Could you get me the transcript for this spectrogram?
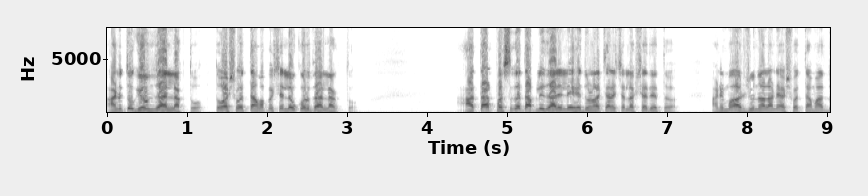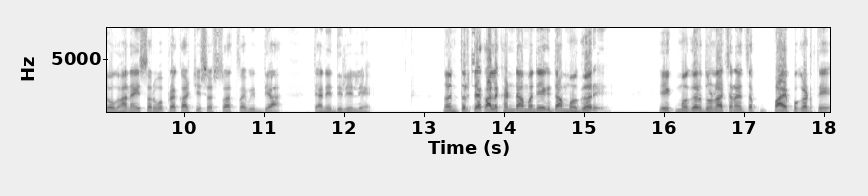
आणि तो घेऊन जायला लागतो. तो अश्वत्थामापेक्षा लवकर जायला लागतो. आता फसगत आपली झालेली आहे हे द्रोणाचार्याच्या लक्षात येतं. आणि मग अर्जुनाला आणि अश्वत्थामा दोघांनाही सर्व प्रकारची शस्त्रास्त्र विद्या त्याने दिलेली आहे. नंतरच्या कालखंडामध्ये एकदा मगर एक मगर द्रोणाचार्यांचा पाय पकडते.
